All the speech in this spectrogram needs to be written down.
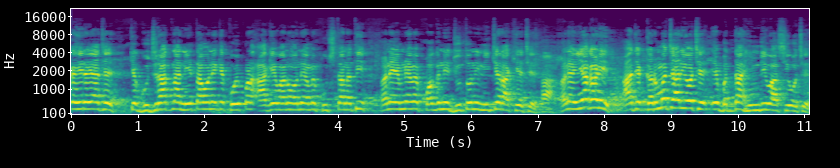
કહી રહ્યા છે કે ગુજરાતના નેતાઓને કે કોઈ પણ આગેવાનોને અમે પૂછતા નથી અને એમને અમે પગની જૂતોની નીચે રાખીએ છીએ. અને અહીંયા ગાડી આ જે કર્મચારીઓ છે એ બધા હિન્દીવાસીઓ છે.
